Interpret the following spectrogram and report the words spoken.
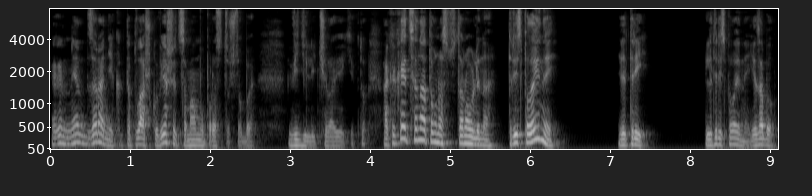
Мне заранее как-то плашку вешать самому просто, чтобы видели человеки. Кто... А какая цена-то у нас установлена? Три с половиной? Или три? Или три с половиной? Я забыл.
